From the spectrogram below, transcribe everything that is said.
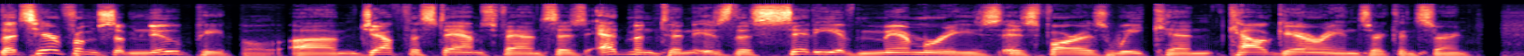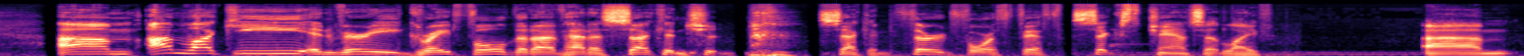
Let's hear from some new people. Um, Jeff, the Stamps fan, says Edmonton is the city of memories as far as we can Calgarians are concerned. Um, I'm lucky and very grateful that I've had a second, second, third, fourth, fifth, sixth chance at life. Um,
